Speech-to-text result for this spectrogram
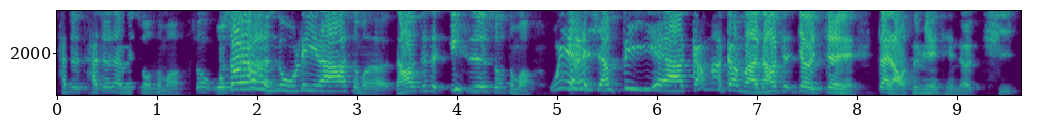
他就他就在那边说什么，说我都要很努力啦什么的，然后就是意思是说什么，我也很想毕业啊，干嘛干嘛，然后就就就在老师面前就起，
